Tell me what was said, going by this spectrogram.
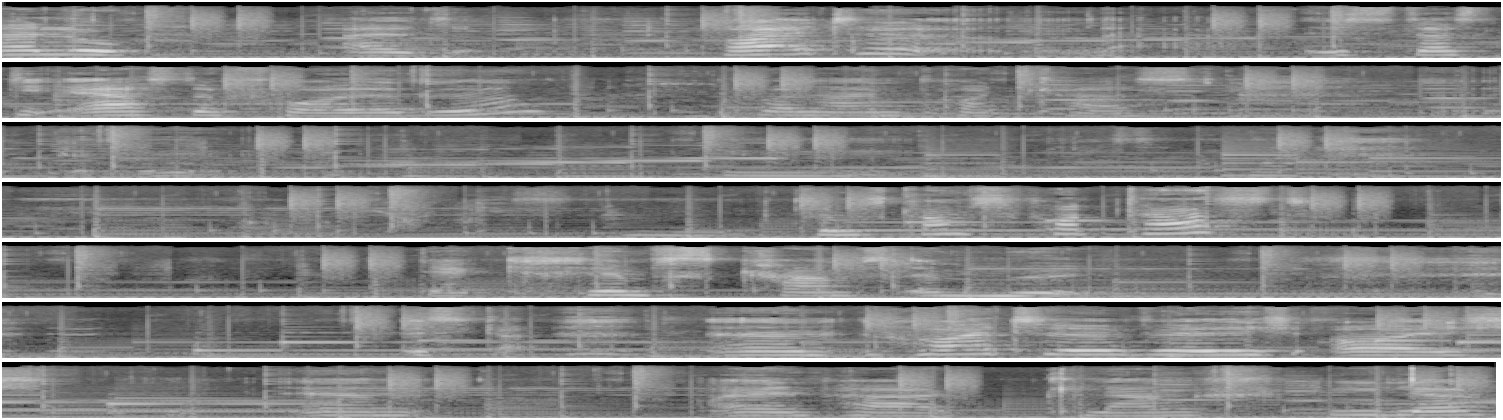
Hallo, also heute ist das die erste Folge von einem Podcast. Krimskrams Podcast. Der Krimskrams im Müll. Ist egal. Ähm, heute will ich euch ähm, ein paar Klangspiele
